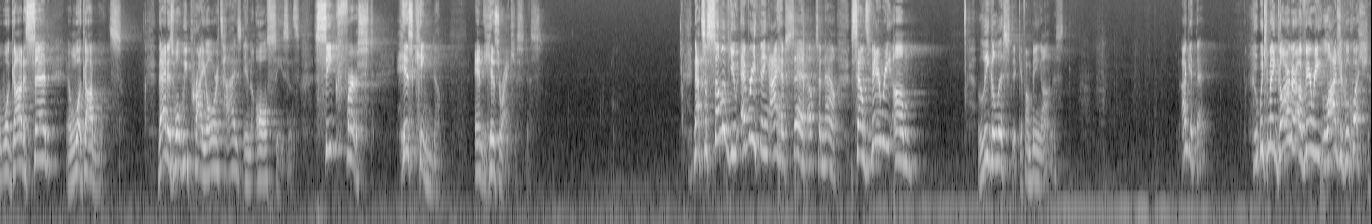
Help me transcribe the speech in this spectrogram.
but what God has said and what God wants. That is what we prioritize in all seasons. Seek first his kingdom and his righteousness. Now, to some of you, everything I have said up to now sounds very um, legalistic, if I'm being honest. I get that. Which may garner a very logical question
